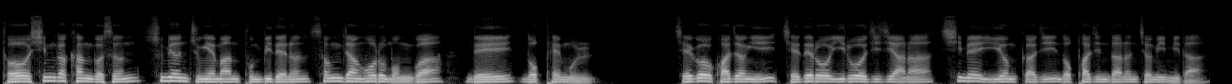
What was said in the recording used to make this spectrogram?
더 심각한 것은 수면 중에만 분비되는 성장 호르몬과 뇌의 노폐물 제거 과정이 제대로 이루어지지 않아 치매 위험까지 높아진다는 점입니다.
